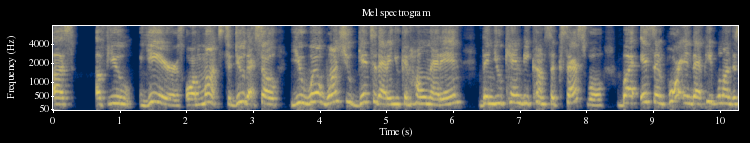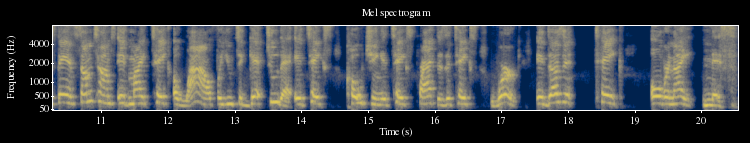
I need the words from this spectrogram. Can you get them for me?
us a few years or months to do that. So you will once you get to that and you can hone that in, then you can become successful. But it's important that people understand sometimes it might take a while for you to get to that. It takes coaching, it takes practice, it takes work. It doesn't take overnightness,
